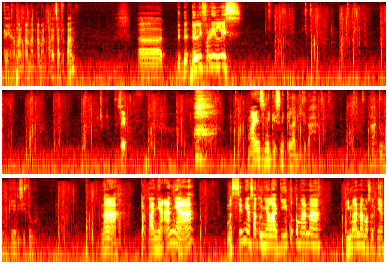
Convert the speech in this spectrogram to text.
Oke, aman, aman, aman. Ada catatan. Eh, the, the delivery list. Sip. Main seniki-seniki lagi kita. Aduh, dia di situ. Nah, pertanyaannya, mesin yang satunya lagi itu ke mana? Di mana maksudnya?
